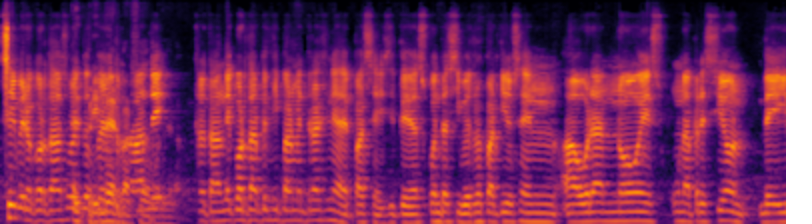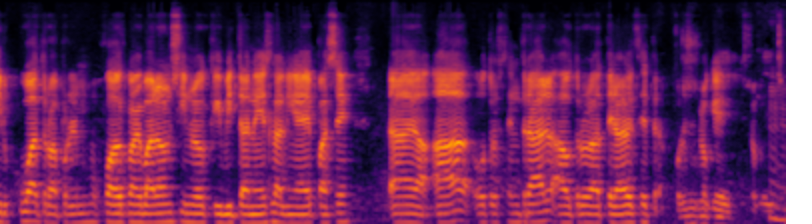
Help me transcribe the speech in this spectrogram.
Sí, pero cortaban sobre El todo. primer pero trataban, de de, Guardiola. trataban de cortar principalmente las líneas de pase. Y si te das cuenta, si ves los partidos en ahora, no es una presión de ir cuatro a por el mismo jugador con el balón, sino lo que evitan es la línea de pase a, a otro central, a otro lateral, etcétera. Por eso es lo que, es lo que he dicho.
